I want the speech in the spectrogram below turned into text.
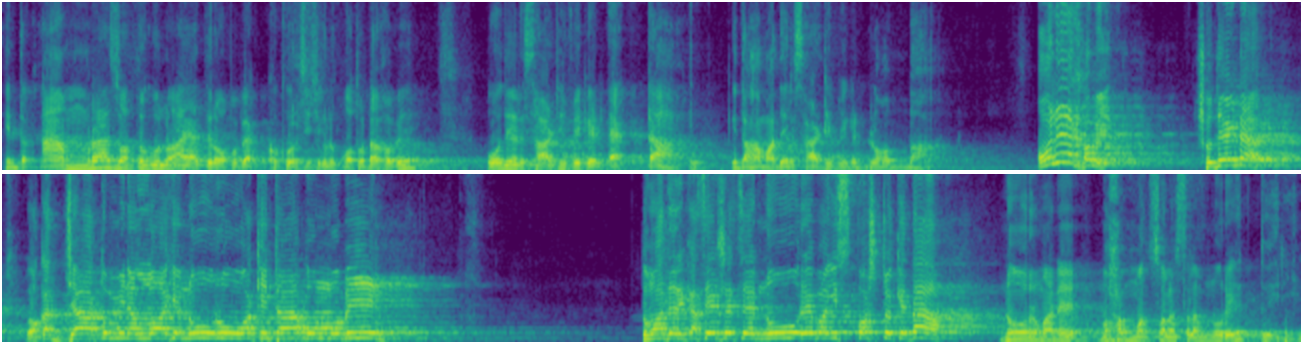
কিন্তু আমরা যতগুলো আয়াতের অপব্যাখ্যা করছি, সেগুলো কতটা হবে? ওদের সার্টিফিকেট একটা, কিন্তু আমাদের সার্টিফিকেট লম্বা। অনেক হবে। শুধু এটা? ওকাদ জাকুম মিনাল্লাহি নূরুন ওয়া কিতাবুম মুবিন। তোমাদের কাছে এসেছে নূর এবং স্পষ্ট কিতাব। নূর মানে মোহাম্মদ সাল্লাম নূরের তৈরি।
